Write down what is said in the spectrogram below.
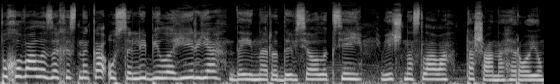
Поховали захисника у селі Білогір'я, де й народився Олексій. Вічна слава та шана герою.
